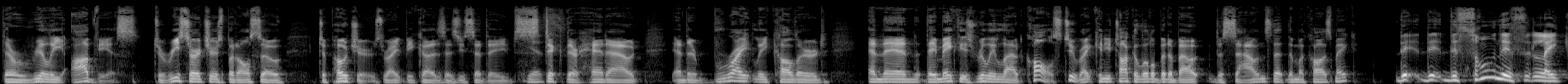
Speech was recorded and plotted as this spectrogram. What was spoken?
they're really obvious to researchers, but also to poachers, right? Because as you said, they yes. stick their head out and they're brightly colored. And then they make these really loud calls too, right? Can you talk a little bit about the sounds that the macaws make? The, the, the song is like,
